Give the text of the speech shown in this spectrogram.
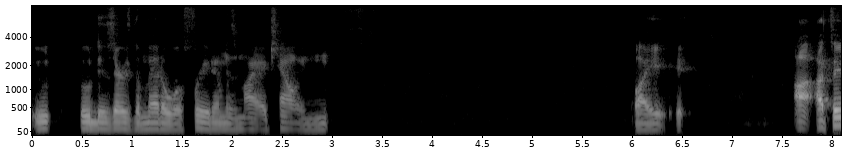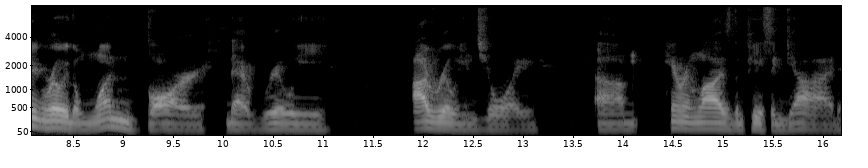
Who, who deserves the Medal of Freedom is my accountant. Like, I, I think really the one bar that really, I really enjoy, um, herein lies the peace of God.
